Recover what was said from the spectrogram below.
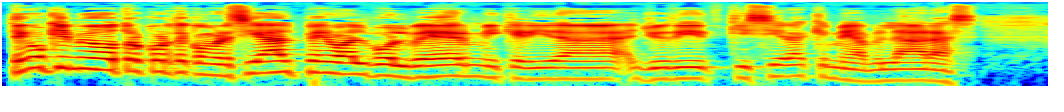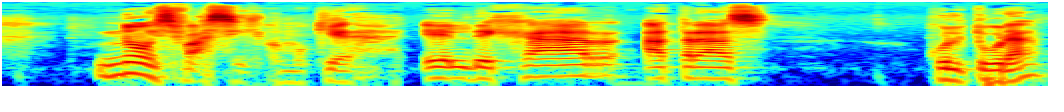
Tengo que irme a otro corte comercial, pero al volver, mi querida Judith, quisiera que me hablaras. No es fácil, como quiera, el dejar atrás cultura,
